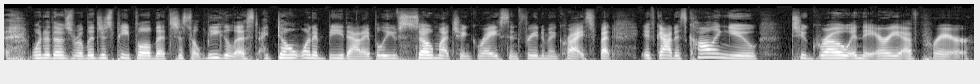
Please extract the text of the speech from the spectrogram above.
one of those religious people that's just a legalist. I don't want to be that. I believe so much in grace and freedom in Christ. But if God is calling you to grow in the area of prayer,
